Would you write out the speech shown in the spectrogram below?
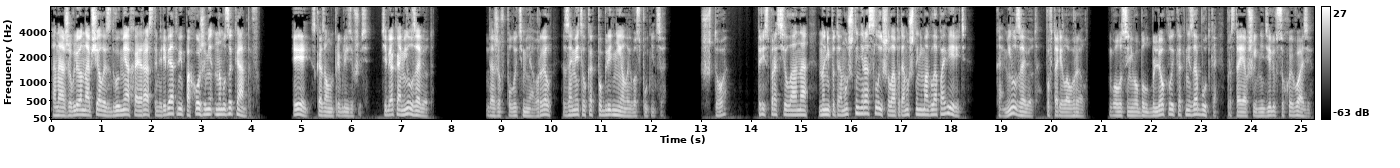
Она оживленно общалась с двумя хайрастыми ребятами, похожими на музыкантов. «Эй», — сказал он, приблизившись, — «тебя Камил зовет». Даже в полутьме Аурел заметил, как побледнела его спутница. «Что?» – переспросила она, но не потому, что не расслышала, а потому, что не могла поверить. «Камил зовет», – повторил Аурел. Голос у него был блеклый, как незабудка, простоявший неделю в сухой вазе.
